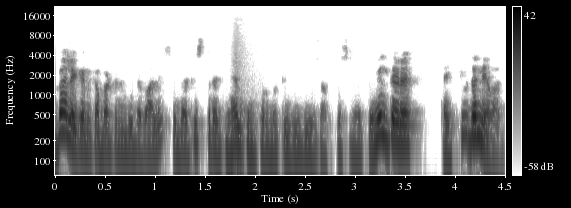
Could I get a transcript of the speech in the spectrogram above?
बेल आइकन का बटन भी दबा लें सो दैट इस तरह की हेल्थ इन्फॉर्मेटिव वीडियोस आपको सुनने को मिलते रहे। थैंक यू धन्यवाद।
